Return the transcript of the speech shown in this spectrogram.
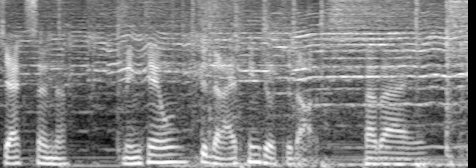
Jackson 呢？明天记得来听就知道了。拜拜。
